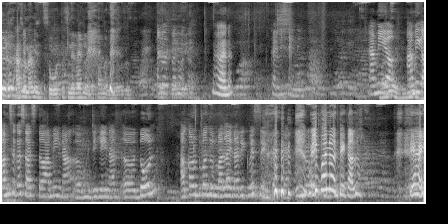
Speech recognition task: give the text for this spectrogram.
अजून आम्ही सोबतच नाही राहिलो ना काय झालं अजून चालवत पण होते. हा ना. काही विषय नाही. आम्ही अ, आम्ही आमचं कसं असतं आम्ही ना अ, म्हणजे हे ना अ, दोन अकाउंट मधून मला आहे ना रिक्वेस्ट सेंड करते मी पण होते काल. ते आहे?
